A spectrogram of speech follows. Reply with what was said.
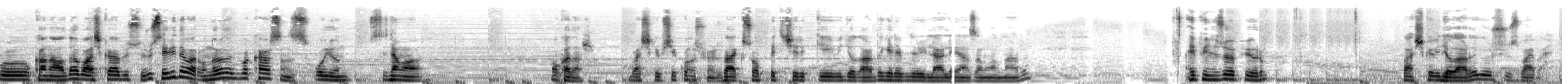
Bu kanalda başka bir sürü seri de var. Onlara da bir bakarsınız. Oyun, sinema. O kadar. Başka bir şey konuşmuyoruz. Belki sohbet içerikli videolarda gelebilir ilerleyen zamanlarda. Hepinizi öpüyorum. Başka videolarda görüşürüz. Bay bay.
